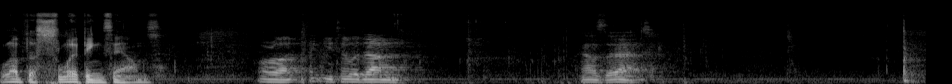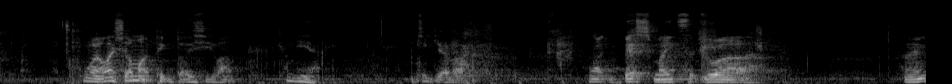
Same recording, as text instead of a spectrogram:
Love the slurping sounds. All right, I think you two are done. How's that? Well, actually, I might pick both of you up. Come here. Together. Like best mates that you are. Hey?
